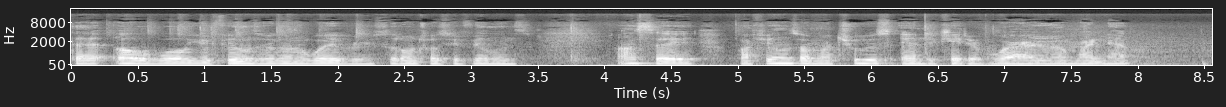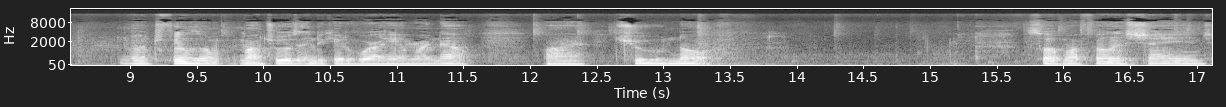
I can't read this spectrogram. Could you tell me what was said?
That, oh, well, your feelings are going to waver, so don't trust your feelings. I say my feelings are my truest indicator of where I am right now. My feelings are my truest indicator of where I am right now. My true north. So if my feelings change,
